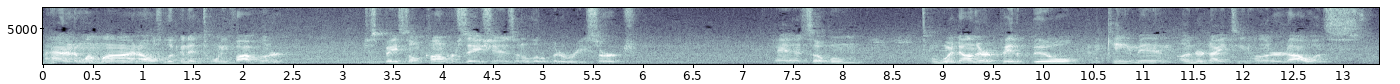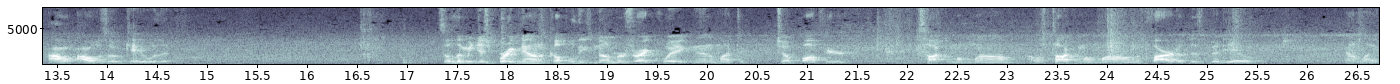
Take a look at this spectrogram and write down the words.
I had it in my mind. I was looking at 2,500, just based on conversations and a little bit of research. And so when we went down there to pay the bill, and it came in under 1,900, I was I, I was okay with it. So let me just break down a couple of these numbers right quick, and then I'm about to jump off here talk to my mom. I was talking to my mom and fired up this video. And I'm like,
